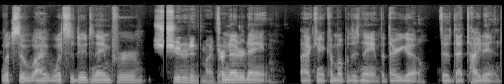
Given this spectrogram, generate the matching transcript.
What's the I, what's the dude's name for shoot it into my for Notre Dame? I can't come up with his name, but there you go. The, that tight end.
